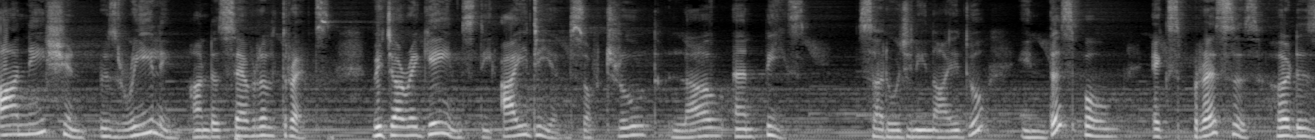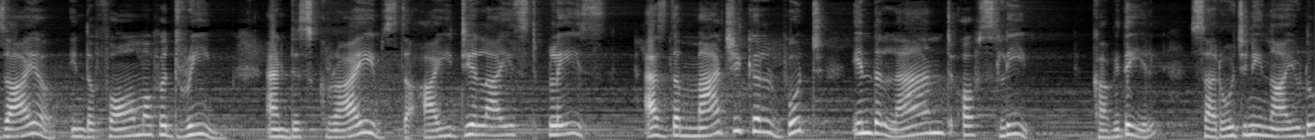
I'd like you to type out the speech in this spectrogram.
our nation is reeling under several threats which are against the ideals of truth, love, and peace. Sarojini Naidu, in this poem, expresses her desire in the form of a dream and describes the idealized place as the magical wood in the land of sleep. കവിതയിൽ സരോജിനി നായിഡു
